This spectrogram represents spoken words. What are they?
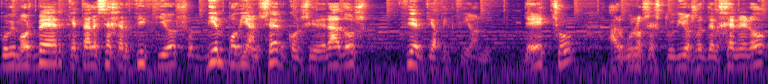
Pudimos ver que tales ejercicios bien podían ser considerados ciencia ficción. De hecho, algunos estudiosos del género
